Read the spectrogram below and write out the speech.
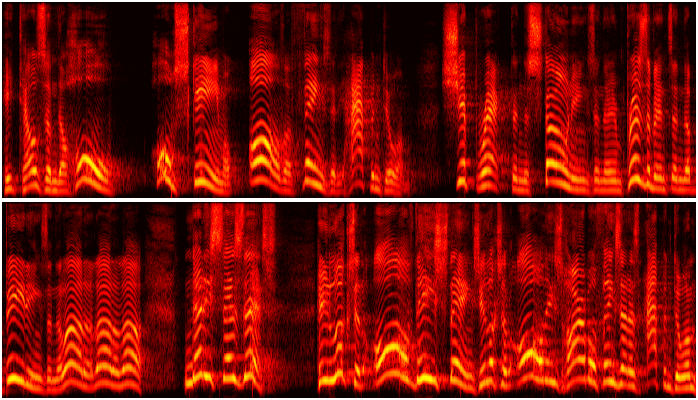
he tells them the whole, whole scheme of all the things that happened to him shipwrecked and the stonings and the imprisonments and the beatings and the la da da da da. And then he says this. He looks at all these things. He looks at all these horrible things that has happened to him,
